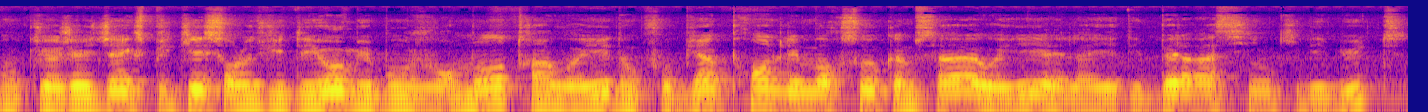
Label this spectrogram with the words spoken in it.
Donc euh, j'avais déjà expliqué sur l'autre vidéo, mais bon, je vous remontre, hein, vous voyez. Donc faut bien prendre les morceaux comme ça, vous voyez, là, il y a des belles racines qui débutent.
